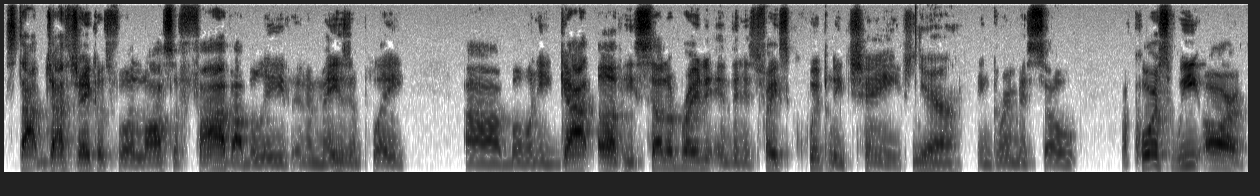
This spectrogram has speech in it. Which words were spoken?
stopped Josh Jacobs for a loss of five, I believe, an amazing play. Uh, but when he got up, he celebrated, and then his face quickly changed Yeah. and grimace. So, of course, we are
